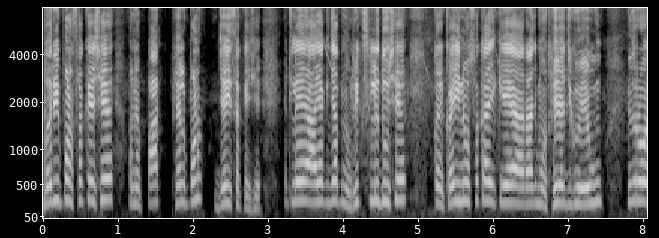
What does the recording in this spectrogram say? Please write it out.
બરી પણ શકે છે અને પાક ફેલ પણ જઈ શકે છે. એટલે આ એક જાતનું રિક્સ લીધું છે. કંઈ કહી ન શકાય કે આ રાજમો થઈ જ ગયો એવું. મિત્રો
